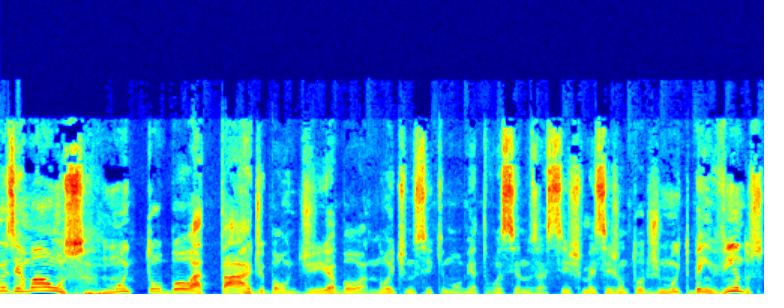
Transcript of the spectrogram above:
meus irmãos, muito boa tarde, bom dia, boa noite. Não sei que momento você nos assiste, mas sejam todos muito bem-vindos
